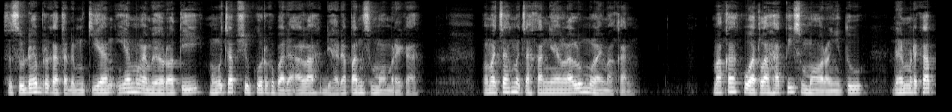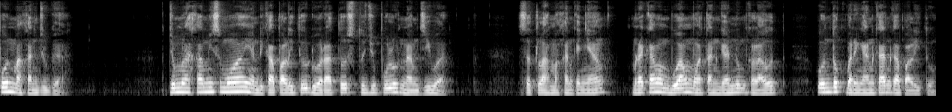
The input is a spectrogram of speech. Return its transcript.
Sesudah berkata demikian, ia mengambil roti, mengucap syukur kepada Allah di hadapan semua mereka. Memecah-mecahkannya lalu mulai makan. Maka kuatlah hati semua orang itu, dan mereka pun makan juga. Jumlah kami semua yang di kapal itu 276 jiwa. Setelah makan kenyang, mereka membuang muatan gandum ke laut untuk meringankan kapal itu.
